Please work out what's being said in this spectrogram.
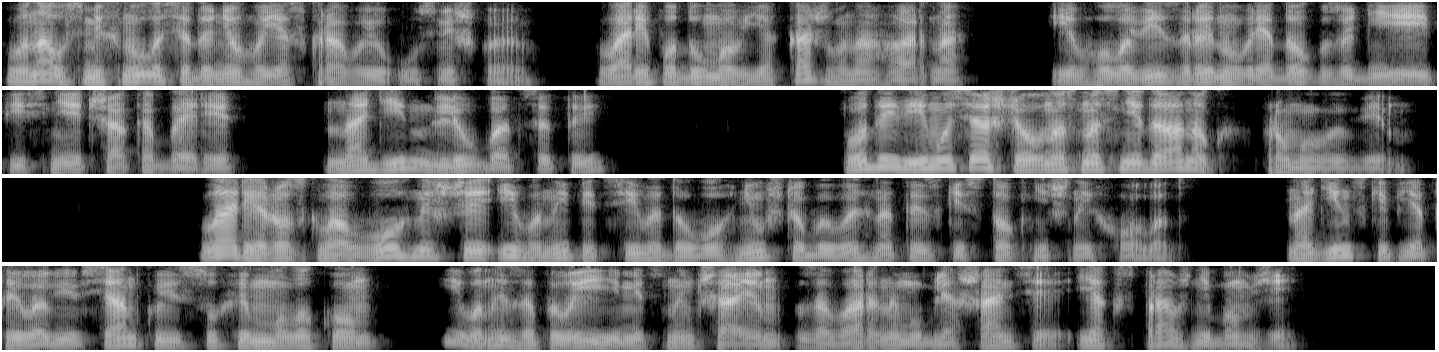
Вона усміхнулася до нього яскравою усмішкою. Ларі подумав, яка ж вона гарна, і в голові зринув рядок з однієї пісні Чака Беррі Надін, Люба, це ти. Подивімося, що в нас на сніданок, промовив він. Ларі розклав вогнище, і вони підсіли до вогню, щоби вигнати з кісток нічний холод. Надін скип'ятила вівсянку із сухим молоком, і вони запили її міцним чаєм, завареним у бляшанці, як справжні бомжі.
